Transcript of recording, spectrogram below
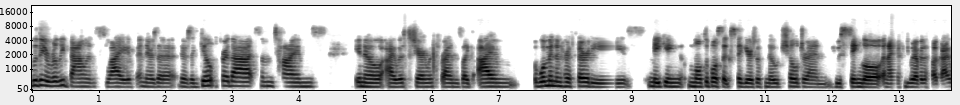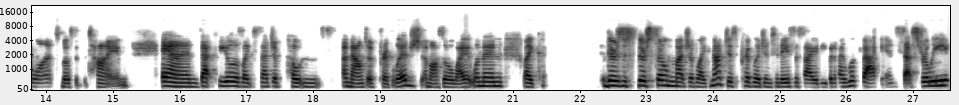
living a really balanced life and there's a there's a guilt for that sometimes. You know i was sharing with friends like i'm a woman in her 30s making multiple six figures with no children who's single and I can do whatever the fuck I want most of the time. And that feels like such a potent amount of privilege. I'm also a white woman. Like there's just there's so much of like not just privilege in today's society, but if I look back ancestrally,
